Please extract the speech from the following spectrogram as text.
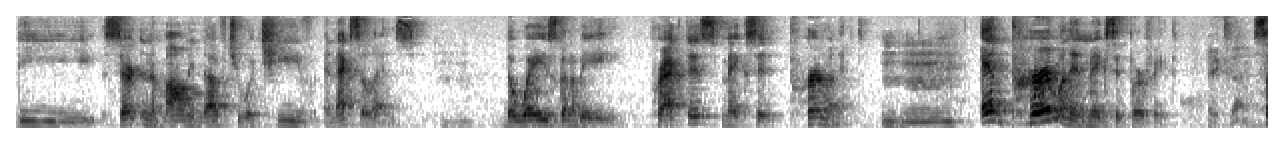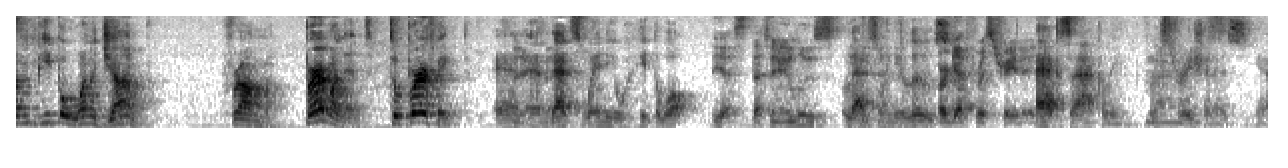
The certain amount enough to achieve an excellence, Mm-hmm. the way is gonna be practice makes it permanent. Mm-hmm. And permanent makes it perfect. Exactly. Some people wanna jump from permanent to perfect. And and that's when you hit the wall. Yes, that's when you lose. That's when you lose. or get frustrated. Exactly. Frustration Nice. is yeah,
